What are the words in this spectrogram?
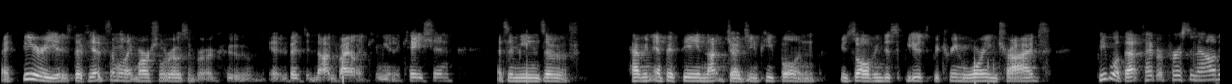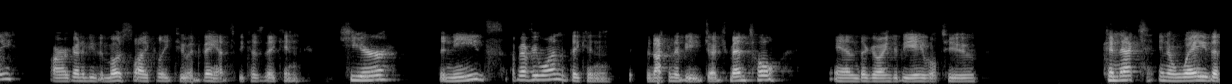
my theory is that if you had someone like Marshall Rosenberg, who invented nonviolent communication as a means of having empathy and not judging people and resolving disputes between warring tribes, people with that type of personality are going to be the most likely to advance because they can hear the needs of everyone. They can they're not going to be judgmental, and they're going to be able to connect in a way that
